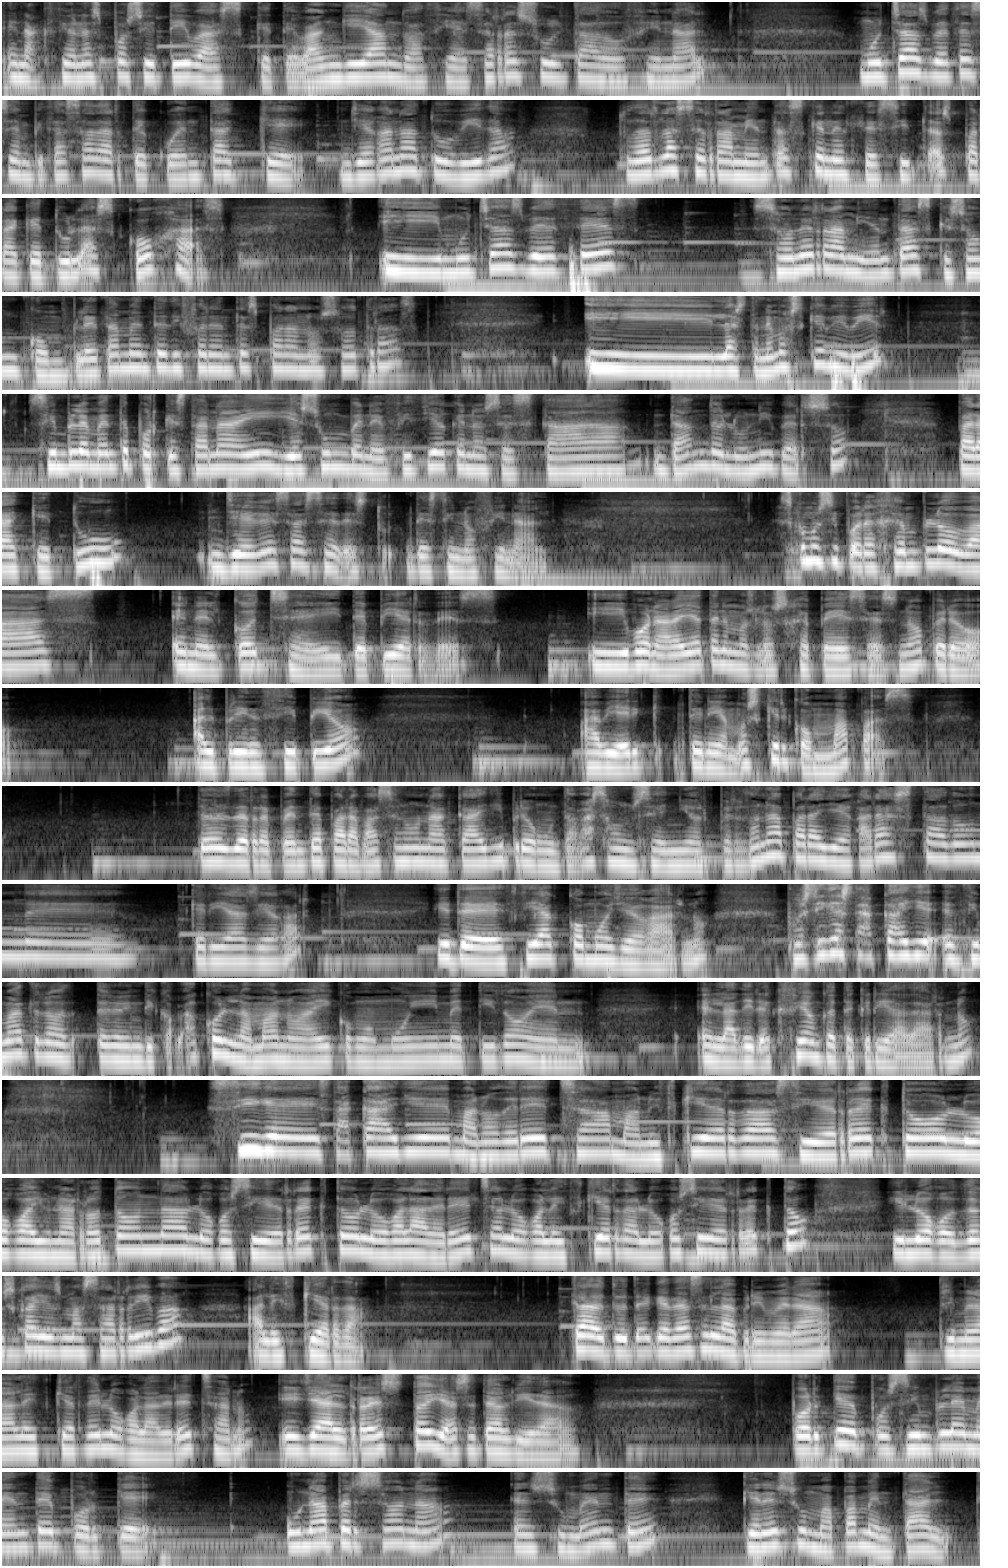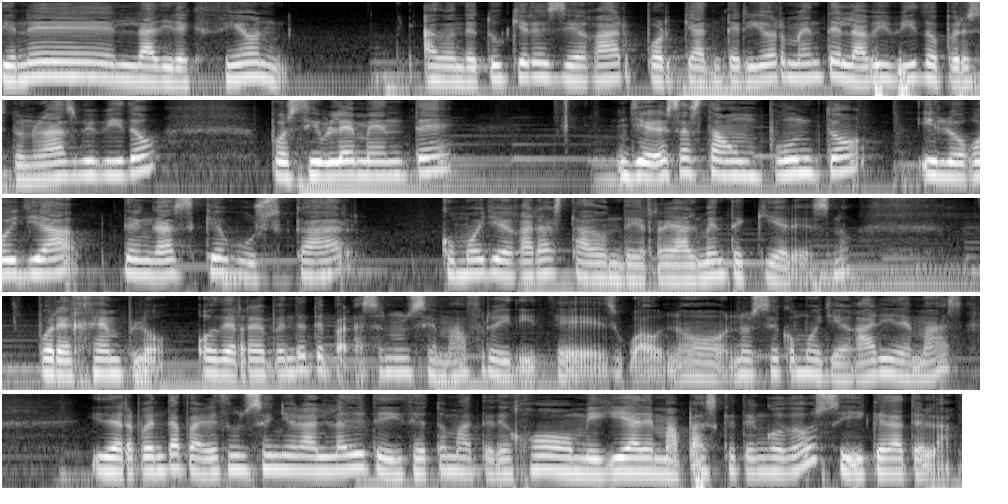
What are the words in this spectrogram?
en acciones positivas que te van guiando hacia ese resultado final, muchas veces empiezas a darte cuenta que llegan a tu vida todas las herramientas que necesitas para que tú las cojas. Y muchas veces son herramientas que son completamente diferentes para nosotras y las tenemos que vivir simplemente porque están ahí y es un beneficio que nos está dando el universo para que tú llegues a ese destino final. Es como si, por ejemplo, vas en el coche y te pierdes. Y bueno, ahora ya tenemos los GPS, ¿no? Pero al principio había, teníamos que ir con mapas. Entonces de repente parabas en una calle y preguntabas a un señor, perdona, para llegar hasta dónde querías llegar. Y te decía cómo llegar, ¿no? Pues sigue esta calle, encima te lo, te lo indicaba con la mano ahí, como muy metido en, en la dirección que te quería dar, ¿no? Sigue esta calle, mano derecha, mano izquierda, sigue recto, luego hay una rotonda, luego sigue recto, luego a la derecha, luego a la izquierda, luego sigue recto y luego dos calles más arriba a la izquierda. Claro, tú te quedas en la primera, primero a la izquierda y luego a la derecha, ¿no? Y ya el resto ya se te ha olvidado. ¿Por qué? Pues simplemente porque una persona en su mente tiene su mapa mental, tiene la dirección a donde tú quieres llegar porque anteriormente la ha vivido, pero si tú no la has vivido, posiblemente llegues hasta un punto y luego ya tengas que buscar cómo llegar hasta donde realmente quieres, ¿no? Por ejemplo, o de repente te paras en un semáforo y dices, wow, no, no sé cómo llegar y demás, y de repente aparece un señor al lado y te dice, toma, te dejo mi guía de mapas que tengo dos y quédatela.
